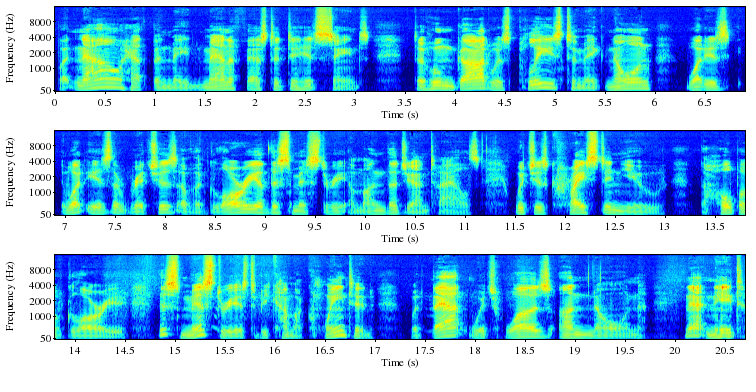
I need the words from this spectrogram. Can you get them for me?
but now hath been made manifested to his saints, to whom God was pleased to make known what is what is the riches of the glory of this mystery among the Gentiles, which is Christ in you the hope of glory. This mystery is to become acquainted with that which was unknown. Isn't that neat?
